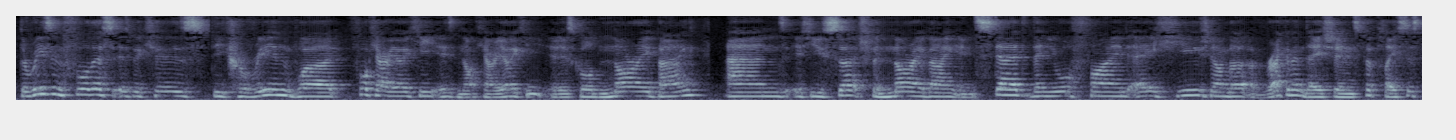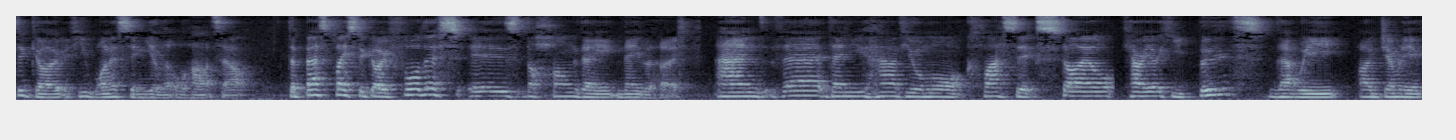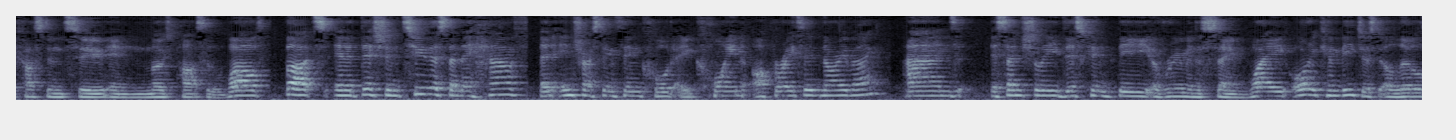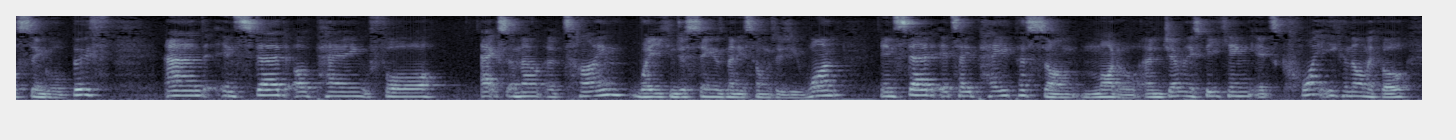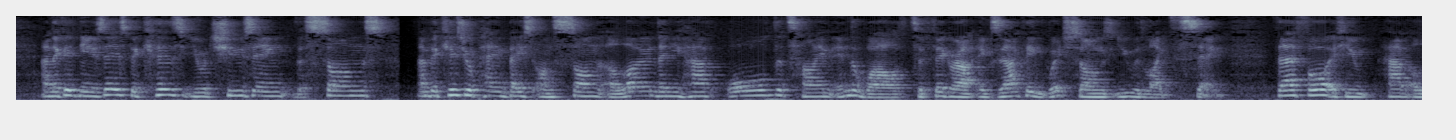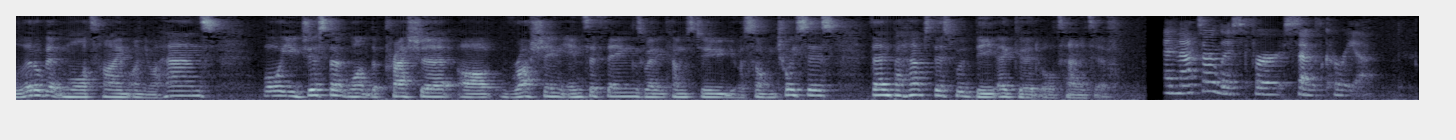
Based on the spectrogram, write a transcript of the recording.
The reason for this is because the Korean word for karaoke is not karaoke. It is called noraebang. And if you search for noraebang instead, then you will find a huge number of recommendations for places to go if you want to sing your little hearts out. The best place to go for this is the Hongdae neighborhood. And there, then you have your more classic style karaoke booths that we are generally accustomed to in most parts of the world. But in addition to this, then they have an interesting thing called a coin operated noraebang. And essentially, this can be a room in the same way, or it can be just a little single booth. And instead of paying for X amount of time where you can just sing as many songs as you want, Instead, it's a pay per song model, and generally speaking, it's quite economical. And the good news is because you're choosing the songs and because you're paying based on song alone, then you have all the time in the world to figure out exactly which songs you would like to sing. Therefore, if you have a little bit more time on your hands, or you just don't want the pressure of rushing into things when it comes to your song choices, then perhaps this would be a good alternative. And that's our list for South Korea.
